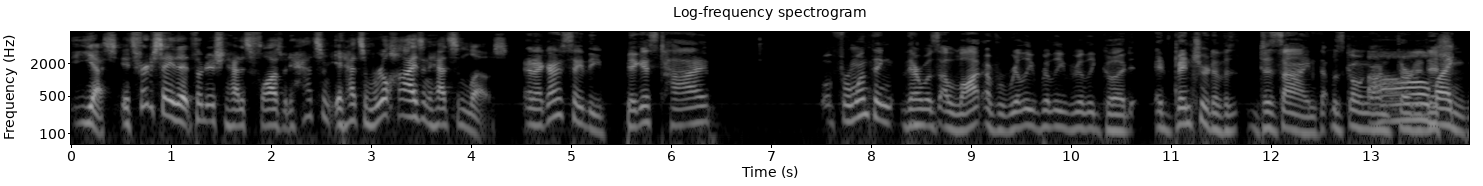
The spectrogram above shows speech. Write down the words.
yes, it's fair to say that third edition had its flaws, but it had some it had some real highs and it had some lows. and I gotta say the biggest high. For one thing, there was a lot of really, really, really good adventure de- design that was going on in third Oh, my.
